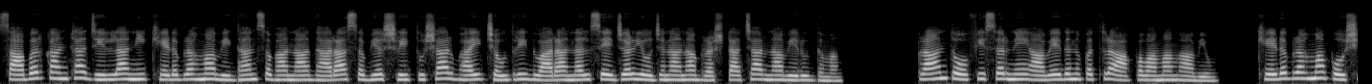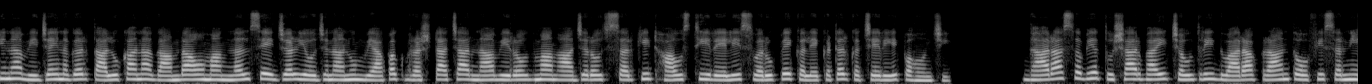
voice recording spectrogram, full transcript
સાબરકાંઠા જિલ્લાની ખેડબ્રહ્મા વિધાનસભાના ધારાસભ્ય શ્રી તુષારભાઈ ચૌધરી દ્વારા નલ સે જળ યોજનાના ભ્રષ્ટાચારના વિરુદ્ધમાં પ્રાંત ઓફિસરને આવેદનપત્ર આપવામાં આવ્યું. ખેડબ્રહ્મા પોશીના વિજયનગર તાલુકાના ગામડાઓમાં નલ સે યોજનાનું વ્યાપક ભ્રષ્ટાચારના વિરોધમાં આજરોજ સર્કિટ હાઉસથી રેલી સ્વરૂપે કલેક્ટર કચેરીએ પહોંચી. ધારાસભ્ય તુષારભાઈ ચૌધરી દ્વારા પ્રાંત ઓફિસરની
